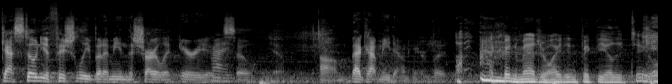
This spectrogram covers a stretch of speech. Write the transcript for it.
Gastonia officially, but I mean the Charlotte area. Right. So Yeah. Um, that got me down here, but. I couldn't imagine why I didn't pick the other two.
